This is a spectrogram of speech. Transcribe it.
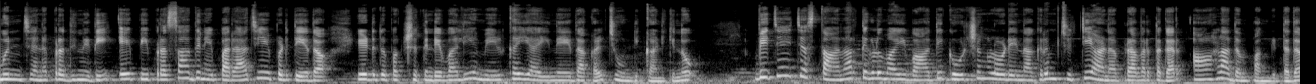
മുൻ ജനപ്രതിനിധി എ പി പ്രസാദിനെ പരാജയപ്പെടുത്തിയത് ഇടതുപക്ഷത്തിന്റെ വലിയ മേൽക്കൈയായി നേതാക്കൾ ചൂണ്ടിക്കാണിക്കുന്നു. വിജയിച്ച സ്ഥാനാർത്ഥികളുമായി വാദ്യഘോഷങ്ങളോടെ നഗരം ചുറ്റിയാണ് പ്രവർത്തകർ ആഹ്ലാദം പങ്കിട്ടത്.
